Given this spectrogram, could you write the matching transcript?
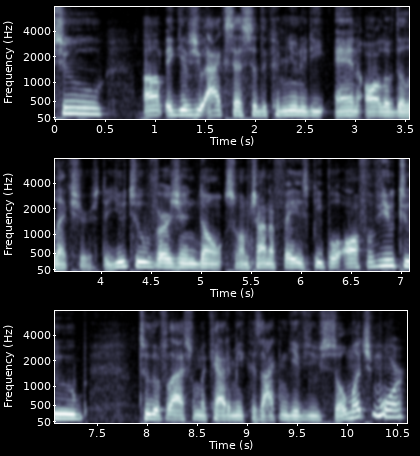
Two, um, it gives you access to the community and all of the lectures. The YouTube version don't. So I'm trying to phase people off of YouTube to the Flash Film Academy because I can give you so much more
